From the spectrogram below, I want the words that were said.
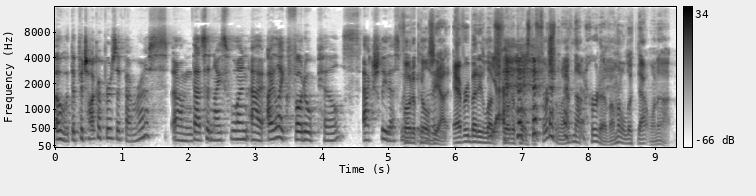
Oh, the Photographer's Ephemeris. Um, that's a nice one. Uh, I like Photo Pills. Actually, that's my Photo Pills. Yeah, everybody loves yeah. Photo Pills. The first one I've not heard of. I'm going to look that one up.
